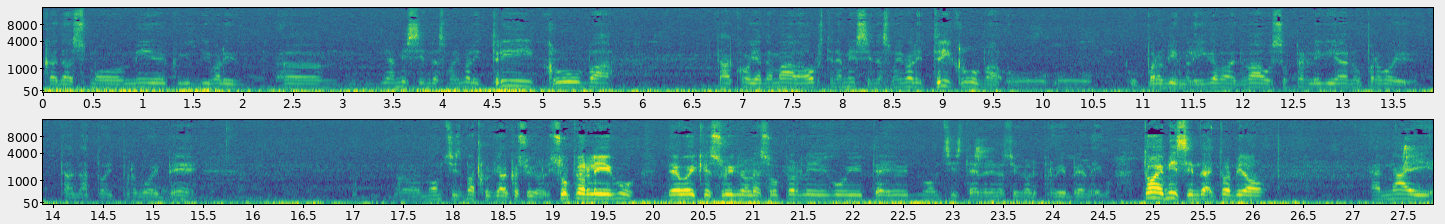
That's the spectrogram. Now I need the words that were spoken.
kada smo mi imali um, ja mislim da smo imali tri kluba tako jedna mala opština mislim da smo imali tri kluba u, u, u prvim ligama dva u Superligi jedan u prvoj tada toj prvoj B momci iz Bačkog Jarka su igrali Superligu, devojke su igrale Superligu i te momci iz Teverina su igrali prvi B ligu. To je, mislim da je to bilo naj,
